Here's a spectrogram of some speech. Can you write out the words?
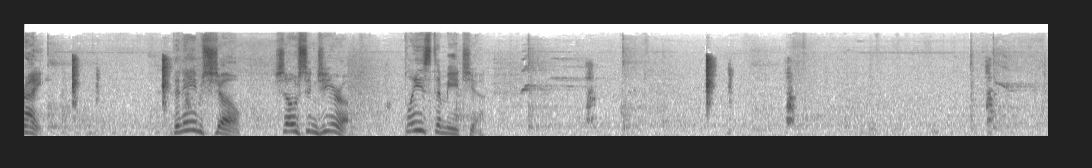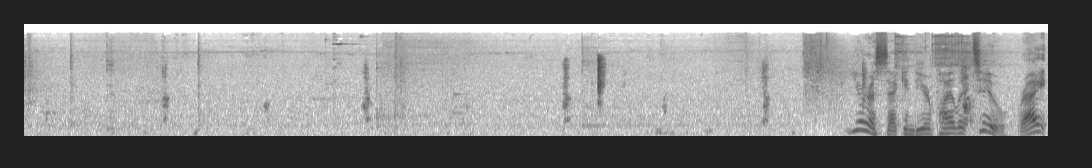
Right. The name's Sho. Sho Shinjiro. Pleased to meet you. You're a second year pilot too, right?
